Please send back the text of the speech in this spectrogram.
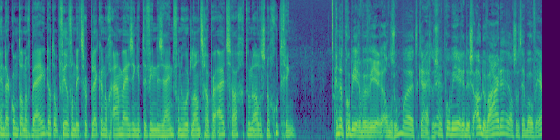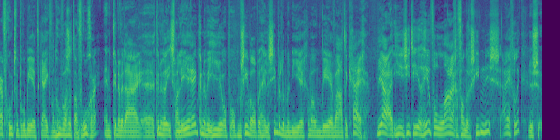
En daar komt dan nog bij dat op veel van dit soort plekken nog aanwijzingen te vinden zijn van hoe het landschap eruit zag toen alles nog goed ging. En dat proberen we weer andersom uh, te krijgen. Dus ja. we proberen dus oude waarden, als we het hebben over erfgoed, we proberen te kijken van hoe was het dan vroeger? En kunnen we daar uh, kunnen we iets van leren? En kunnen we hier op, op misschien wel op een hele simpele manier gewoon weer water krijgen? Ja, je ziet hier heel veel lagen van de geschiedenis eigenlijk. Dus uh,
